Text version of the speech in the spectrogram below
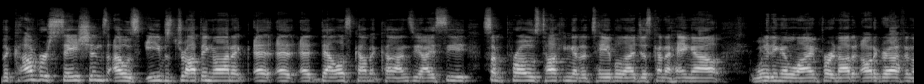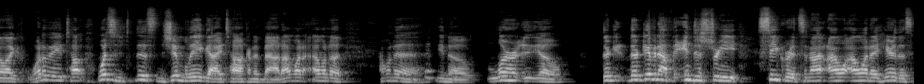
the conversations I was eavesdropping on at, at, at Dallas Comic Cons. You know, I see some pros talking at a table, and I just kind of hang out, waiting in line for an auto- autograph, and they're like, "What are they talking? What's this Jim Lee guy talking about? I want I want to I want to you know learn you know." They're, they're giving out the industry secrets, and I, I, I want to hear this.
